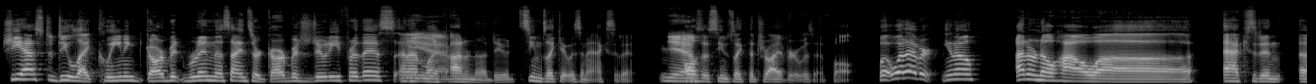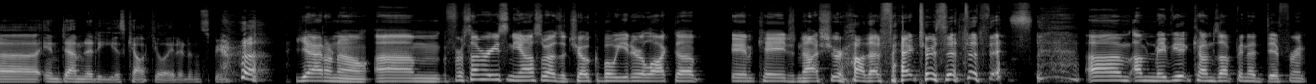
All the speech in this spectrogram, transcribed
she has to do like cleaning garbage. Rin assigns her garbage duty for this, and I'm like, I don't know, dude. Seems like it was an accident. Yeah. Also, seems like the driver was at fault. But whatever, you know. I don't know how uh accident uh indemnity is calculated in Spira. Yeah, I don't know. Um, for some reason, he also has a chocobo eater locked up in cage. Not sure how that factors into this. Um, um, maybe it comes up in a different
